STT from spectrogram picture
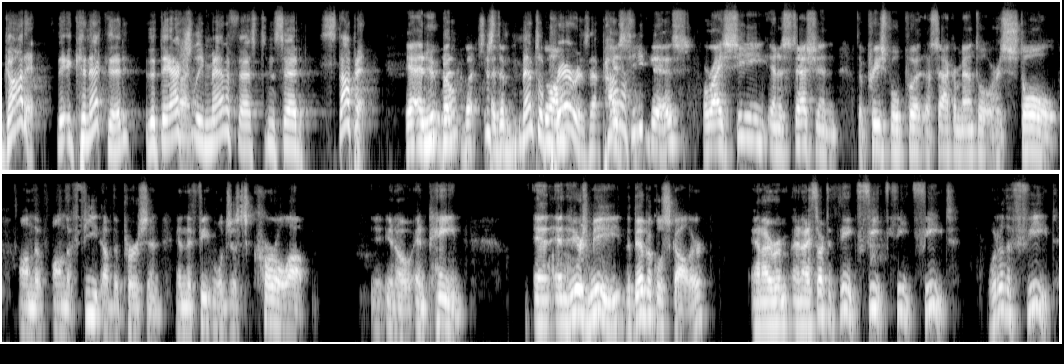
got it. It connected that they actually right. manifest and said, "Stop it." Yeah, and who? But, but just the mental so prayer is that powerful. I see this, or I see in a session, the priest will put a sacramental or his stole on the on the feet of the person, and the feet will just curl up, you know, in pain. And and here's me, the biblical scholar, and I rem, and I start to think, feet, feet, feet. What are the feet?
